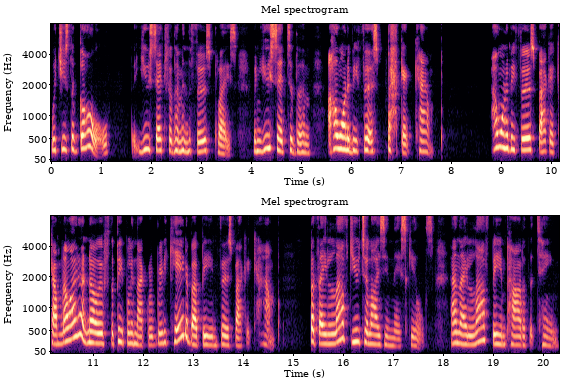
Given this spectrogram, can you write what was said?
which is the goal that you set for them in the first place when you said to them, I want to be first back at camp. I want to be first back at camp. Now, I don't know if the people in that group really cared about being first back at camp, but they loved utilizing their skills and they loved being part of the team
